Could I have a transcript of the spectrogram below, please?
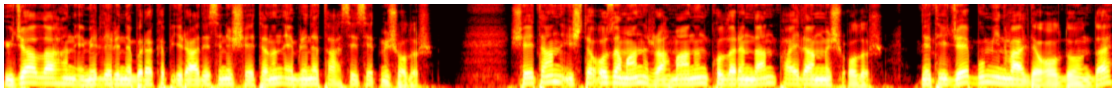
Yüce Allah'ın emirlerini bırakıp iradesini şeytanın emrine tahsis etmiş olur. Şeytan işte o zaman Rahman'ın kullarından paylanmış olur.'' Netice bu minvalde olduğunda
